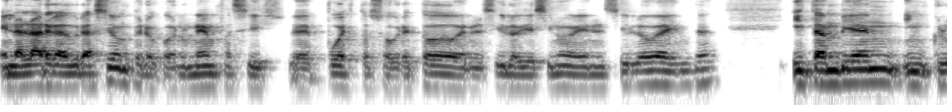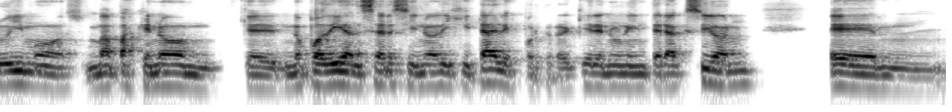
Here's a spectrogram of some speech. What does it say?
en la larga duración, pero con un énfasis eh, puesto sobre todo en el siglo XIX y en el siglo XX. Y también incluimos mapas que no, que no podían ser sino digitales porque requieren una interacción, em,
